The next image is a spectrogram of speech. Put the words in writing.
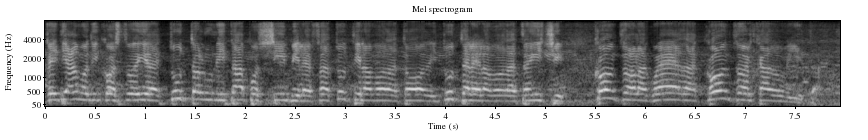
vediamo di costruire tutta l'unità possibile fra tutti i lavoratori, tutte le lavoratrici contro la guerra, contro il caro vita.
